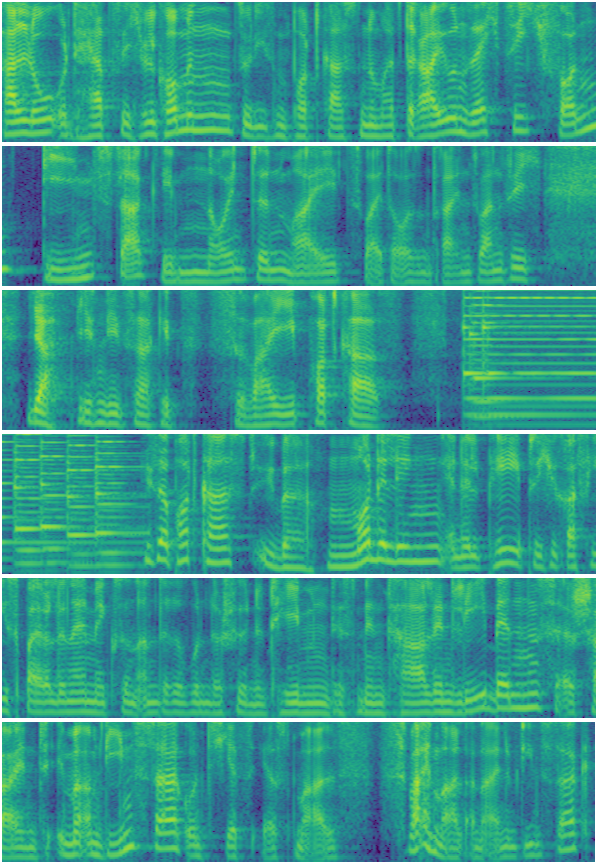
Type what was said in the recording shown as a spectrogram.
Hallo und herzlich willkommen zu diesem Podcast Nummer 63 von Dienstag, dem 9. Mai 2023. Ja, diesen Dienstag gibt es zwei Podcasts. Dieser Podcast über Modeling, NLP, Psychografie, Spiral Dynamics und andere wunderschöne Themen des mentalen Lebens erscheint immer am Dienstag und jetzt erstmals zweimal an einem Dienstag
